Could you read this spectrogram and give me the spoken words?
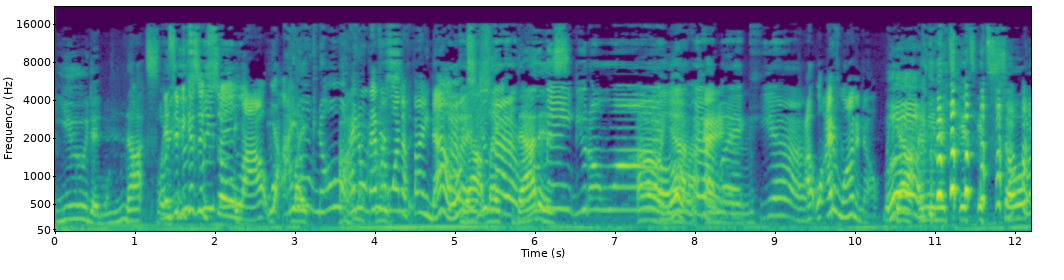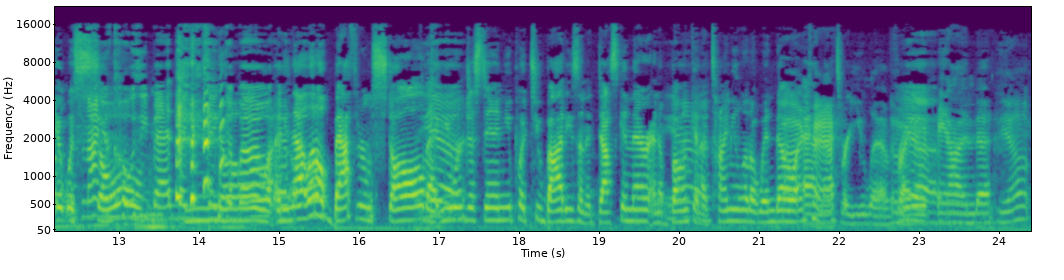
you did not sleep. Is it because it's so loud? Well, Yeah, I like- don't know. oh I don't ever want to find out. Yeah, you like, got a that is- roommate you don't want. Oh, yeah. You got, Okay. Like, yeah. Uh, well, I don't want to know. yeah, I mean it's it's it's so it was it's not so your cozy bed that you think no, about. I mean that all. little bathroom stall that you were just in, you put two bodies and a desk in there and a bunk and a tiny little window and that's where you live, right? Yeah. And Yep.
